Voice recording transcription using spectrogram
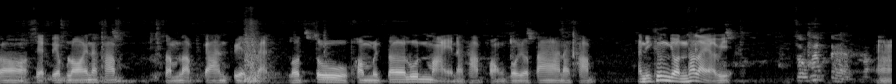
ก็เสร็จเรียบร้อยนะครับสำหรับการเปลี่ยนแบตรถตู้คอมพิวเตอร์รุ่นใหม่นะครับ ของโตโยต้านะครับ อันนี้เครื่องยนต์เท่าไหร่อะพี่สองพันแปดครับ อ่า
